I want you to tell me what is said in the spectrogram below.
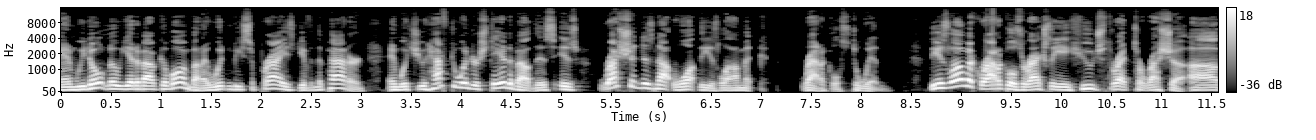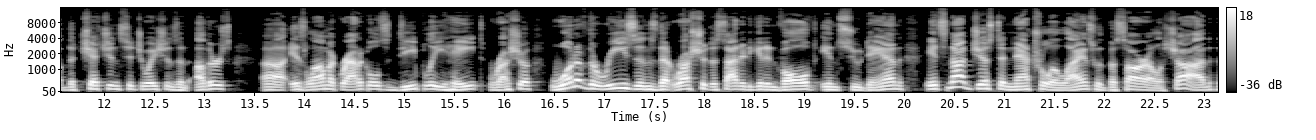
And we don't know yet about Gabon, but I wouldn't be surprised given the pattern. And what you have to understand about this is Russia does not want the Islamic radicals to win. The Islamic radicals are actually a huge threat to Russia. Uh, the Chechen situations and others, uh, Islamic radicals deeply hate Russia. One of the reasons that Russia decided to get involved in Sudan, it's not just a natural alliance with Bashar al-Assad.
